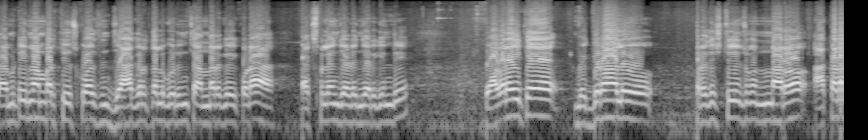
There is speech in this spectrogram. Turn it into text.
కమిటీ మెంబర్స్ తీసుకోవాల్సిన జాగ్రత్తల గురించి అందరికీ కూడా ఎక్స్ప్లెయిన్ చేయడం జరిగింది. ఎవరైతే విగ్రహాలు ప్రతిష్ఠించుకుంటున్నారో అక్కడ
